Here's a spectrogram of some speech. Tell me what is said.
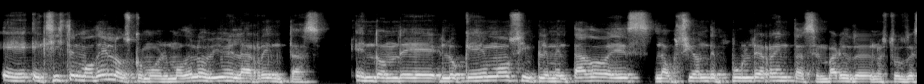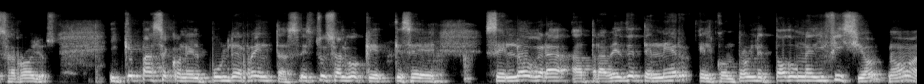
Eh, existen modelos como el modelo de Vive las Rentas, en donde lo que hemos implementado es la opción de pool de rentas en varios de nuestros desarrollos. ¿Y qué pasa con el pool de rentas? Esto es algo que, se, se, logra a través de tener el control de todo un edificio, ¿no?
